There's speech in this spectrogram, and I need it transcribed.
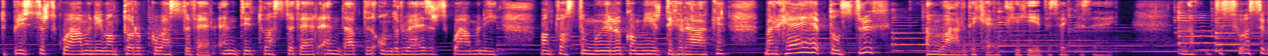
De priesters kwamen niet, want het dorp was te ver. En dit was te ver en dat. De onderwijzers kwamen niet, want het was te moeilijk om hier te geraken. Maar jij hebt ons terug een waardigheid gegeven, zegde zij. En dat is het grootste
